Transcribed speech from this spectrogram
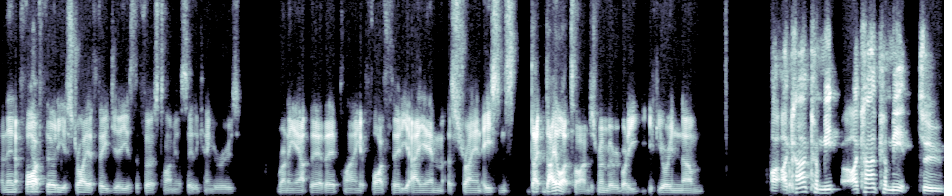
and then at 5:30 Australia Fiji is the first time you'll see the Kangaroos running out there. They're playing at 5:30 a.m. Australian Eastern daylight time. Just remember, everybody, if you're in, um, I, I can't commit. I can't commit to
